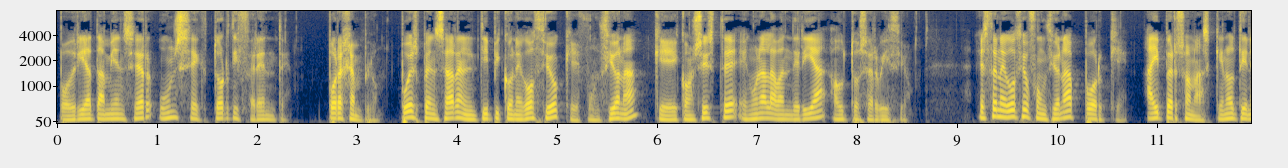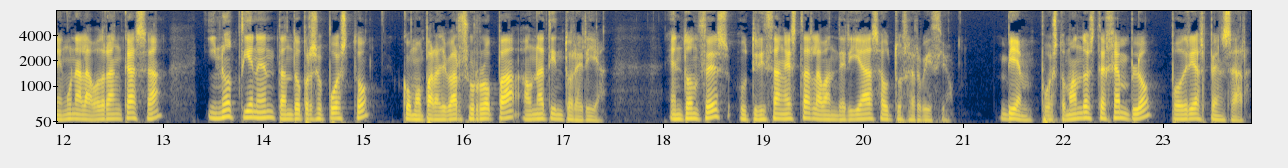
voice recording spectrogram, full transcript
podría también ser un sector diferente. Por ejemplo, puedes pensar en el típico negocio que funciona, que consiste en una lavandería autoservicio. Este negocio funciona porque hay personas que no tienen una lavadora en casa y no tienen tanto presupuesto como para llevar su ropa a una tintorería. Entonces utilizan estas lavanderías autoservicio. Bien, pues tomando este ejemplo, podrías pensar,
